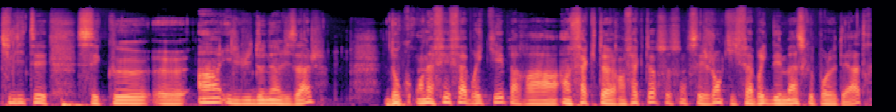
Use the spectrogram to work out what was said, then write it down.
utilités c'est que, euh, un, il lui donnait un visage. Donc, on a fait fabriquer par un, facteur. Un facteur, ce sont ces gens qui fabriquent des masques pour le théâtre.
